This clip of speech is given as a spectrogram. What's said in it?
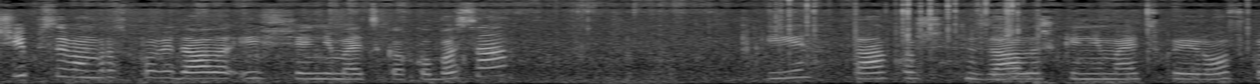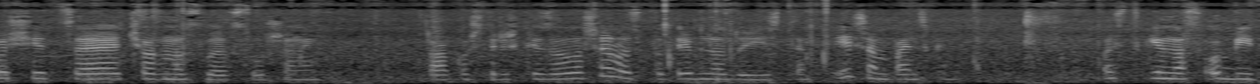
чіпси вам розповідала, і ще німецька кобаса. І також залишки німецької розкоші це чорнослив сушений. Також трішки залишилось, потрібно доїсти. І шампанське. Ось такий у нас обід.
